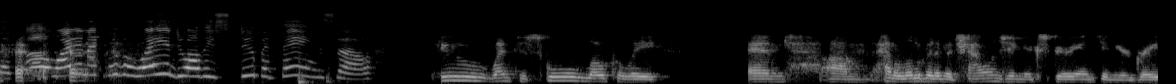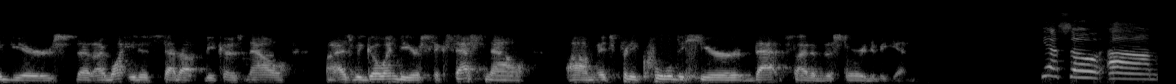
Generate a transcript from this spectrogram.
like, oh, why didn't I move away and do all these stupid things? So you went to school locally and um, had a little bit of a challenging experience in your grade years that I want you to set up because now, uh, as we go into your success now, um, it's pretty cool to hear that side of the story to begin. Yeah, so um,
